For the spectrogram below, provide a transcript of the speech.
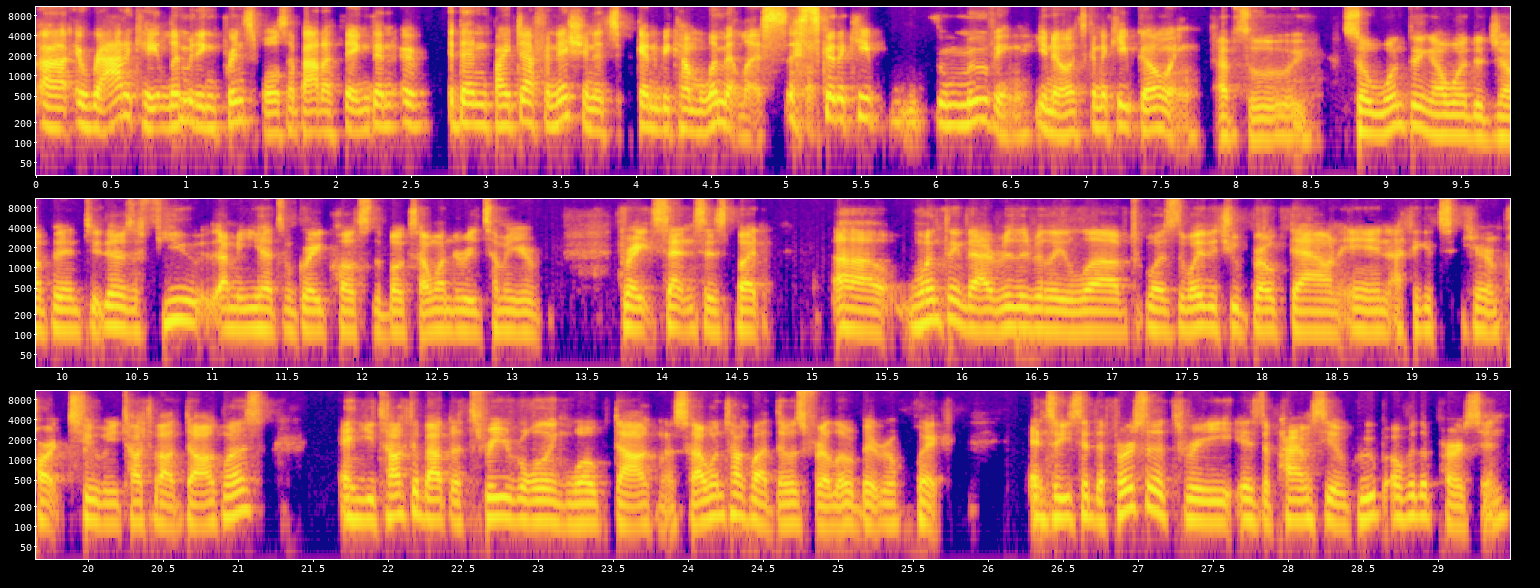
uh, eradicate limiting principles about a thing then uh, then by definition it's going to become limitless. It's going to keep moving you know it's going to keep going. Absolutely. So one thing i wanted to jump into there's a few i mean you had some great quotes in the books so i wanted to read some of your great sentences but uh, one thing that i really really loved was the way that you broke down in i think it's here in part two when you talked about dogmas and you talked about the three rolling woke dogmas. So i want to talk about those for a little bit real quick and so you said the first of the three is the primacy of group over the person.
